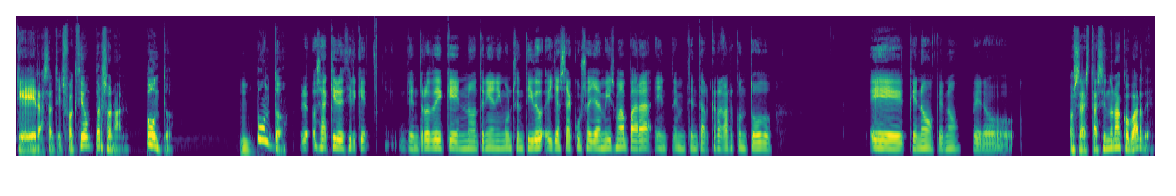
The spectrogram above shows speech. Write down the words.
que era satisfacción personal. Punto. Hmm. Punto. pero, o sea, quiero decir que dentro de que no tenía ningún sentido, ella se acusa ella misma para in- intentar cargar con todo. Eh, que no, que no, pero O sea, estás siendo una cobarde.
